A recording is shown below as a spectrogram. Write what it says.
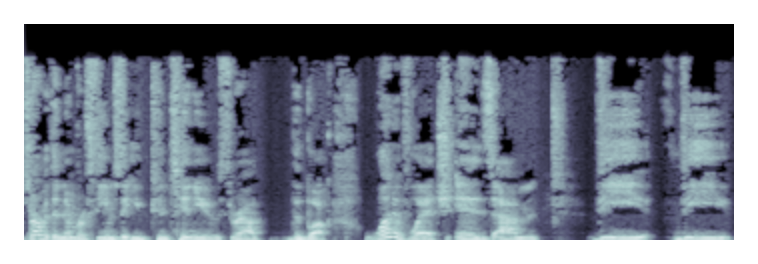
start with a number of themes that you continue throughout the book. One of which is um, the the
